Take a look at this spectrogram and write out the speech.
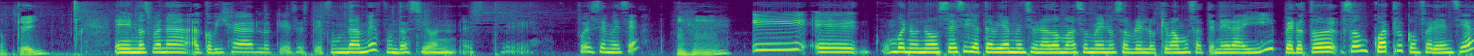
Ok. Eh, nos van a, acobijar lo que es este Fundame, Fundación, este, pues MC. Y eh, bueno, no sé si ya te había mencionado más o menos sobre lo que vamos a tener ahí, pero todo, son cuatro conferencias.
